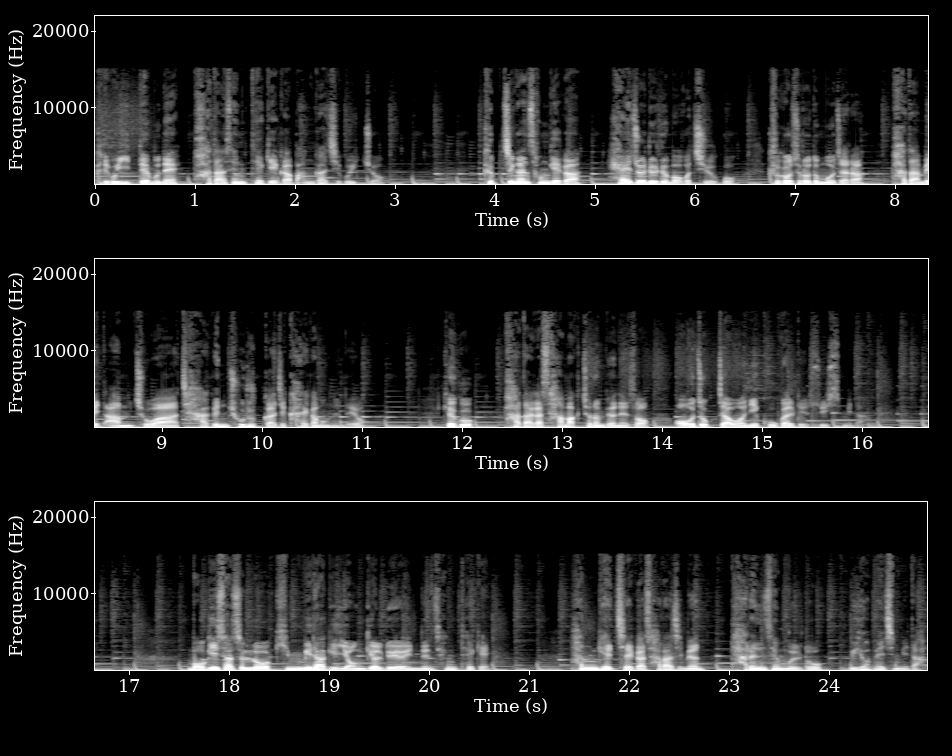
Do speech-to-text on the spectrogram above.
그리고 이 때문에 바다 생태계가 망가지고 있죠. 급증한 성게가 해조류를 먹어치우고 그것으로도 모자라 바다 및 암초와 작은 조류까지 갉아먹는데요. 결국 바다가 사막처럼 변해서 어족 자원이 고갈될 수 있습니다. 먹이 사슬로 긴밀하게 연결되어 있는 생태계. 한 개체가 사라지면 다른 생물도 위험해집니다.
